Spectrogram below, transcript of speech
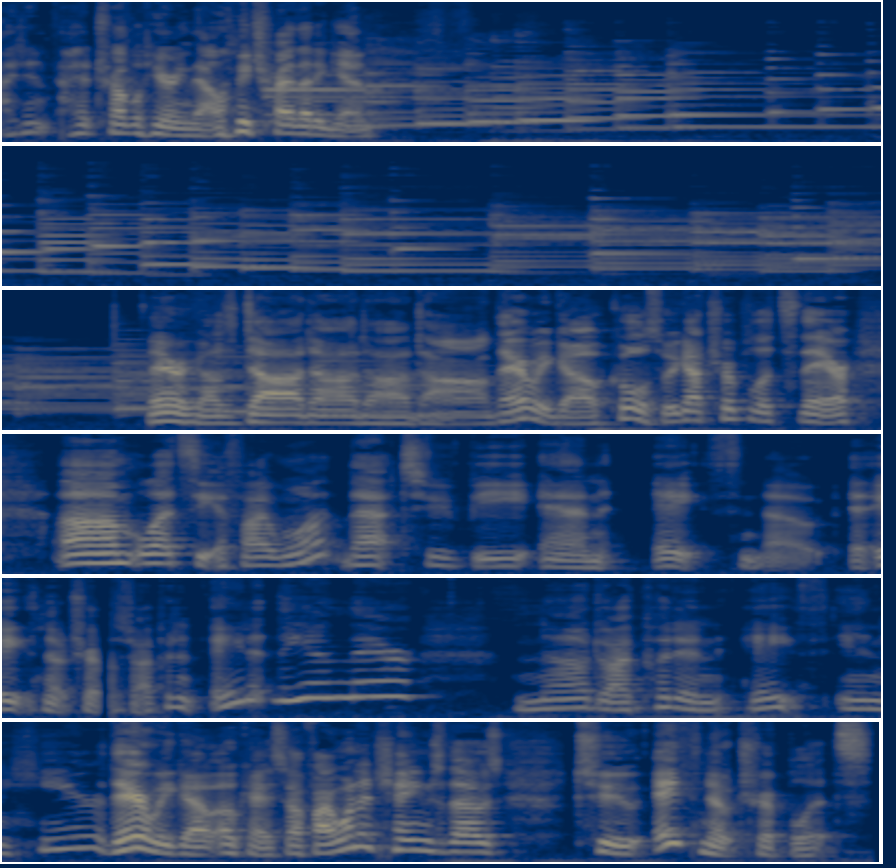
I didn't, I had trouble hearing that. Let me try that again. There it goes. Da, da, da, da. There we go. Cool. So we got triplets there. Um, let's see. If I want that to be an eighth note, eighth note triplet, do I put an eight at the end there? No. Do I put an eighth in here? There we go. Okay. So if I want to change those to eighth note triplets,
